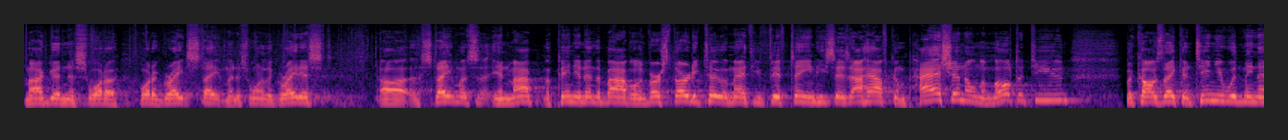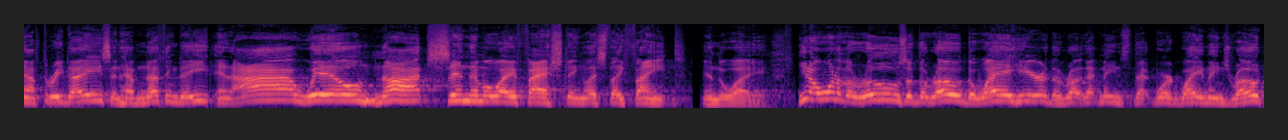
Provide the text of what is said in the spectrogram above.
My goodness, what a, what a great statement. It's one of the greatest uh, statements, in my opinion, in the Bible. In verse 32 of Matthew 15, he says, I have compassion on the multitude because they continue with me now three days and have nothing to eat, and I will not send them away fasting lest they faint in the way. You know, one of the rules of the road, the way here, the road, that means that word way means road.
